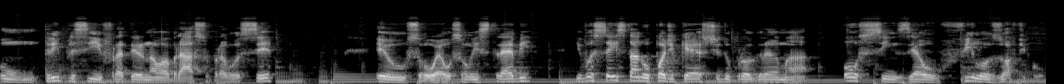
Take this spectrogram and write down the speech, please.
Um tríplice fraternal abraço para você. Eu sou Elson Strebe e você está no podcast do programa O Cinzel Filosófico.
